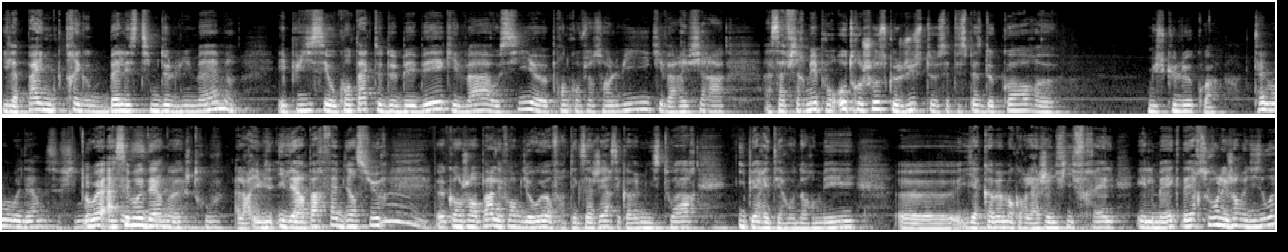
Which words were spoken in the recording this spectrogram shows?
Il n'a pas une très belle estime de lui-même. Et puis c'est au contact de bébé qu'il va aussi euh, prendre confiance en lui, qu'il va réussir à, s'affirmer pour autre chose que juste cette espèce de corps euh, musculeux, quoi. Tellement moderne ce film. Ouais, assez moderne, ouais, je trouve. Alors il, est imparfait, bien sûr. Euh, quand j'en parle, les fois on me dit oui, enfin t'exagères, c'est quand même une histoire hyper hétéronormée. Euh, il y a quand même encore la jeune fille frêle et le mec. D'ailleurs, souvent les gens me disent Ouais,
